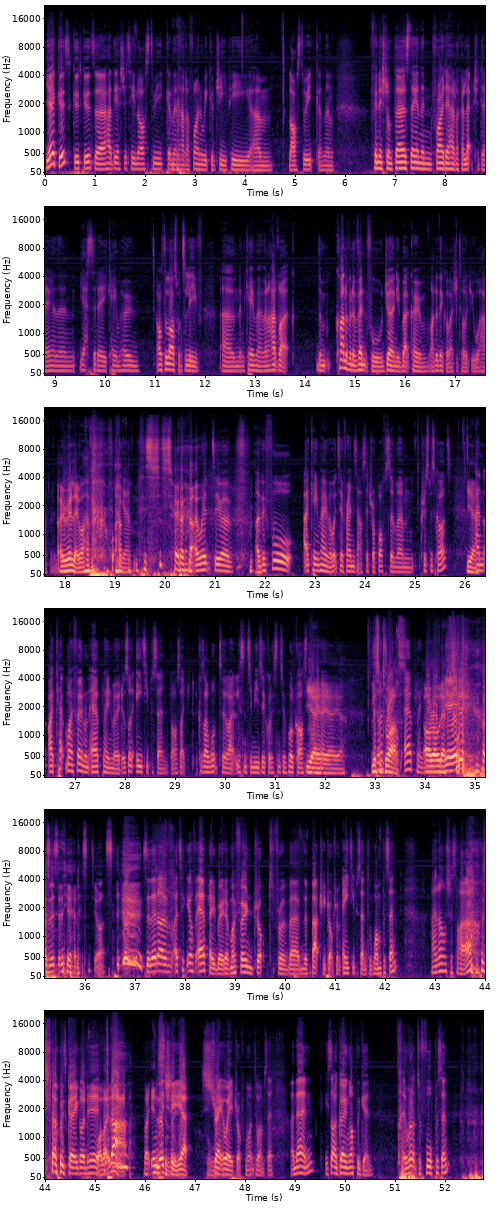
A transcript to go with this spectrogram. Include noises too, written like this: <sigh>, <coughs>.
Yeah, good, good, good. Uh, had the SJT last week, and then had our final week of GP um, last week, and then finished on Thursday, and then Friday I had like a lecture day, and then yesterday came home. I was the last one to leave, um, then came home, and I had like the kind of an eventful journey back home. I don't think I've actually told you what happened. Oh, really? What happened? <laughs> what happened? Yeah. <laughs> <laughs> so I went to um, uh, before I came home. I went to a friend's house to drop off some um, Christmas cards, Yeah. and I kept my phone on airplane mode. It was on eighty percent, but I was like, because I want to like listen to music or listen to a podcast. yeah, yeah, yeah, yeah. So Listen I to took it us. Off airplane. Our old yeah, yeah, episode. yeah. <laughs> I was listening. Yeah, listen to us. <laughs> so then um, I took it off airplane mode, and my phone dropped from um, the battery dropped from eighty percent to one percent, and I was just like, <laughs> oh, what was going on here? What, like that? Like instantly? Literally, yeah. Straight away, it dropped from one to one percent, and then it started going up again, and it went up to four percent,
